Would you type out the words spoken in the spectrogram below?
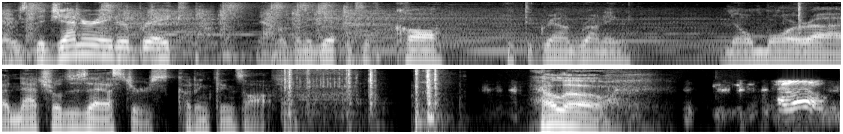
There's the generator break. Now we're going to get into the call, hit the ground running. No more uh, natural disasters cutting things off. Hello. Hello.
